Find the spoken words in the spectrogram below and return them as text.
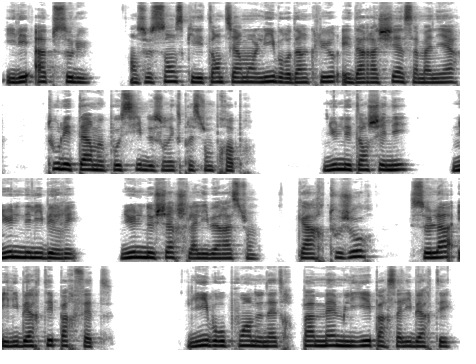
Il est absolu, en ce sens qu'il est entièrement libre d'inclure et d'arracher à sa manière tous les termes possibles de son expression propre. Nul n'est enchaîné, nul n'est libéré, nul ne cherche la libération, car toujours, cela est liberté parfaite. Libre au point de n'être pas même lié par sa liberté.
